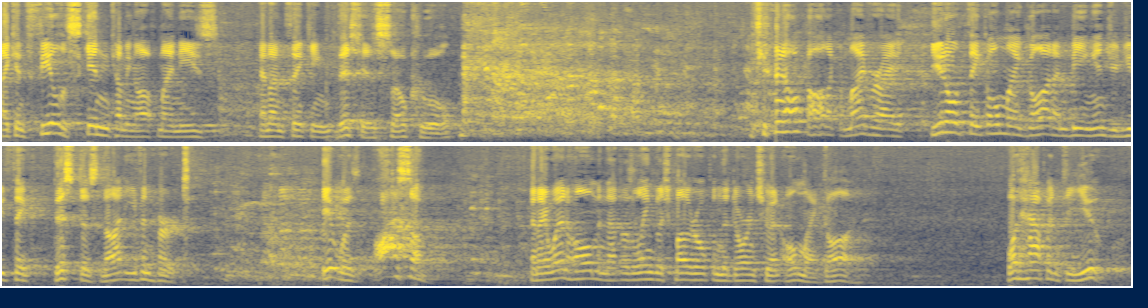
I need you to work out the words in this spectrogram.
I can feel the skin coming off my knees, and I'm thinking, this is so cool. If you're an alcoholic of my variety, you don't think, oh my God, I'm being injured. You think, this does not even hurt. It was awesome. And I went home, and that little English mother opened the door and she went, oh my God, what happened to you?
